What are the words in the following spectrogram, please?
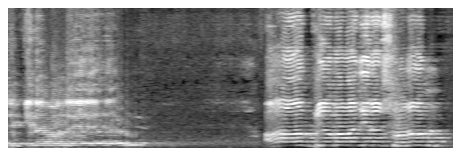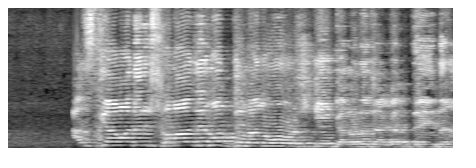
ঠিক কিনা বলে? প্রিয় শুনুন। আজকে আমাদের সমাজের মধ্যে মানুষ কি কারণে দেয় না?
